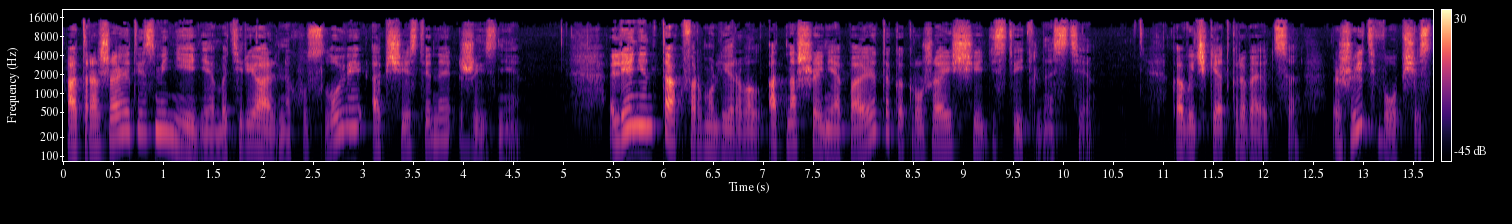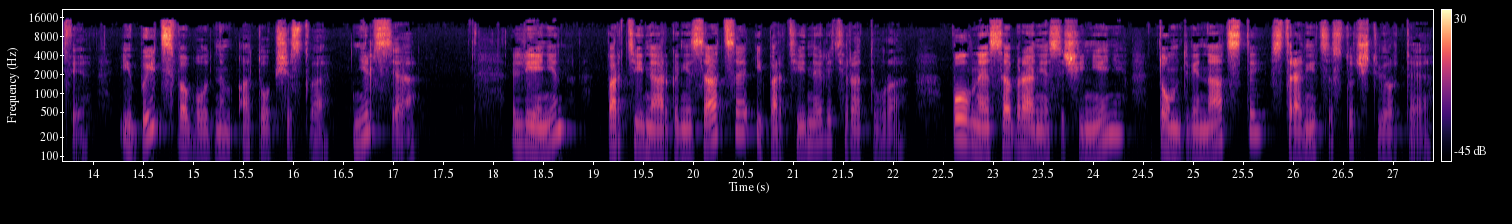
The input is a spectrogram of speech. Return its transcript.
отражает изменения материальных условий общественной жизни. Ленин так формулировал отношение поэта к окружающей действительности – кавычки открываются, жить в обществе и быть свободным от общества нельзя. Ленин, партийная организация и партийная литература. Полное собрание сочинений, том 12, страница 104.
